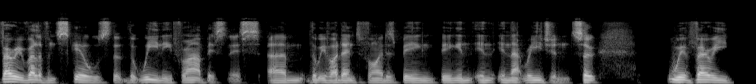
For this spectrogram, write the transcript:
very relevant skills that, that we need for our business um, that we've identified as being being in, in, in that region. So we're very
